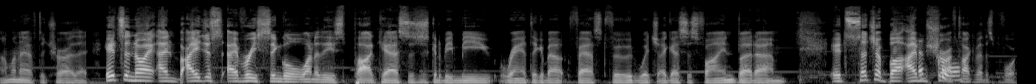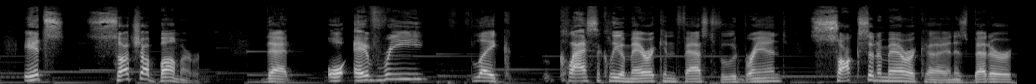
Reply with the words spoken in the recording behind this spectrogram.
I'm gonna have to try that. It's annoying, and I just every single one of these podcasts is just gonna be me ranting about fast food, which I guess is fine. But um, it's such a bum. I'm That's sure I've talked about this before. It's such a bummer that all, every like classically American fast food brand sucks in America and is better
